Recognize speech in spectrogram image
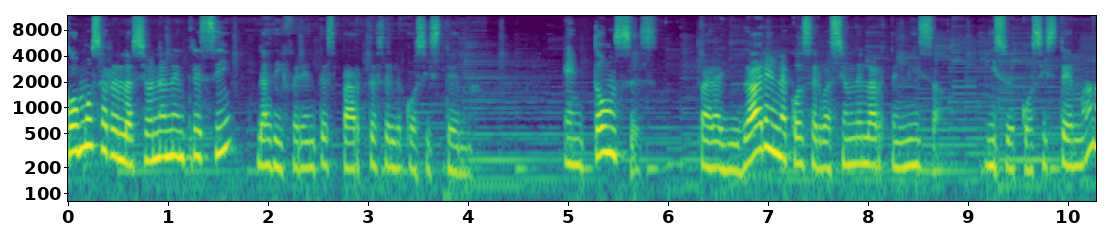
cómo se relacionan entre sí las diferentes partes del ecosistema. Entonces, para ayudar en la conservación de la artemisa y su ecosistema,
